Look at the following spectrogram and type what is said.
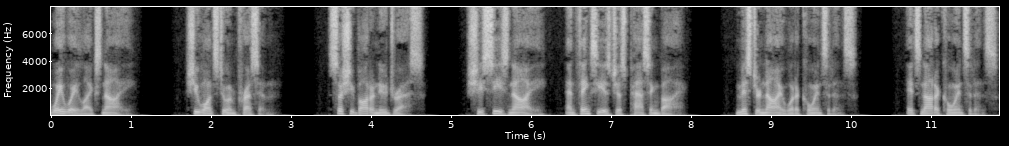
Wei Wei likes Nai. She wants to impress him. So she bought a new dress. She sees Nai, and thinks he is just passing by. Mr. Nai, what a coincidence. It's not a coincidence.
